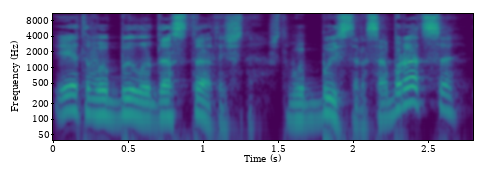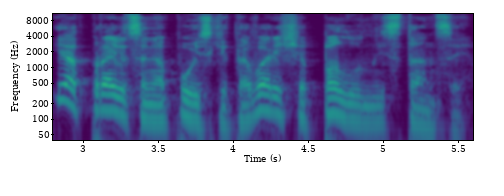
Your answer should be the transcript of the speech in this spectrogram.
И этого было достаточно, чтобы быстро собраться и отправиться на поиски товарища по лунной станции.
